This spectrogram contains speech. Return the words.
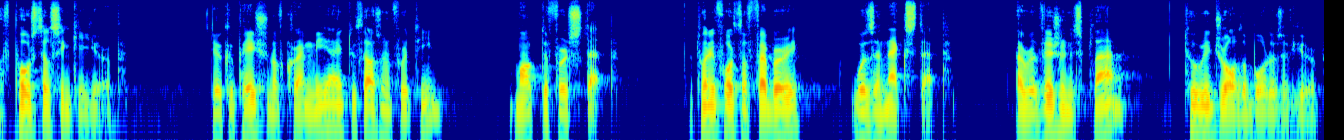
of post-Helsinki Europe. The occupation of Crimea in 2014 marked the first step. The 24th of February was the next step, a revisionist plan to redraw the borders of Europe.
